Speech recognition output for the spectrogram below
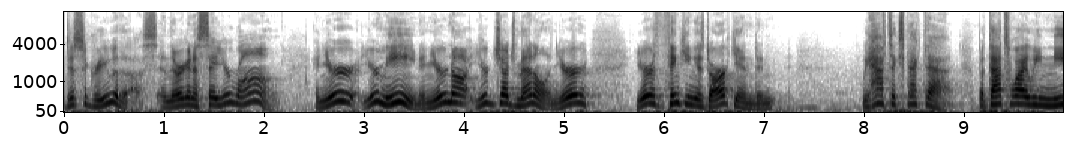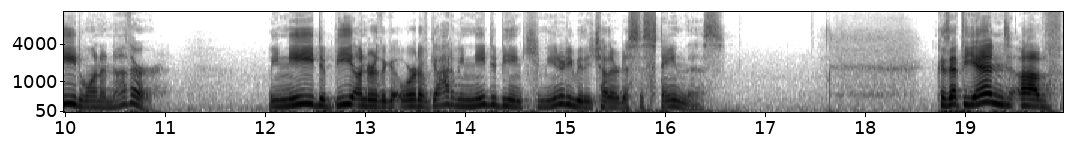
disagree with us. And they're going to say, You're wrong. And you're, you're mean. And you're not, you're judgmental. And your, your thinking is darkened. And we have to expect that. But that's why we need one another. We need to be under the Word of God. We need to be in community with each other to sustain this. Because at the end of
